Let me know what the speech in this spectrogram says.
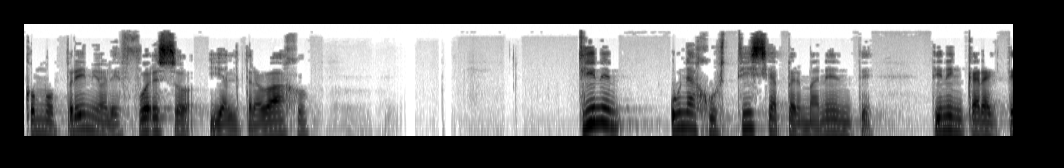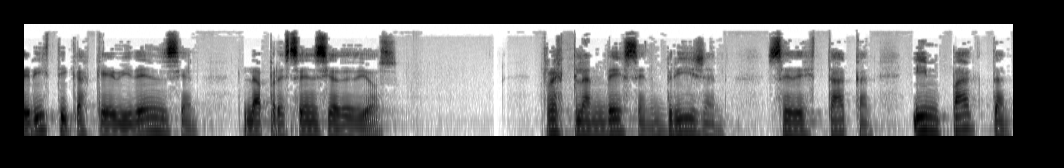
como premio al esfuerzo y al trabajo. Tienen una justicia permanente, tienen características que evidencian la presencia de Dios. Resplandecen, brillan, se destacan, impactan,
